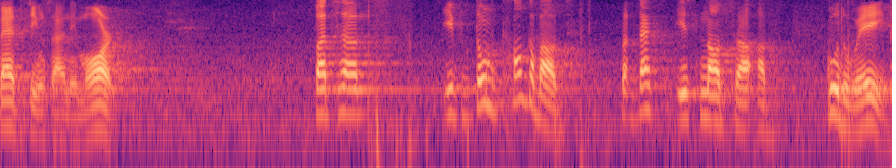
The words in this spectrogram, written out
bad things anymore. But um, if don't talk about, but that is not a, a good way.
